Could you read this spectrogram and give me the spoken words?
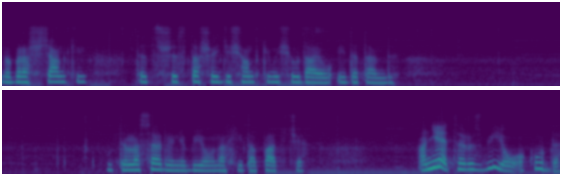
Dobra, ścianki, te 360 mi się udają, idę tędy. Te lasery nie biją na hita, patrzcie. A nie, te rozbiją, o kurde.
